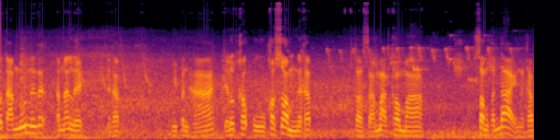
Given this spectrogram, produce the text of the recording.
ก็ตามนู้นนะตามนั้นเลยนะครับ มีปัญหาจะรถเข้าอู่เข้าซ่อมนะครับ ก็สามารถเข้ามาซ่อมกันได้นะครับ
